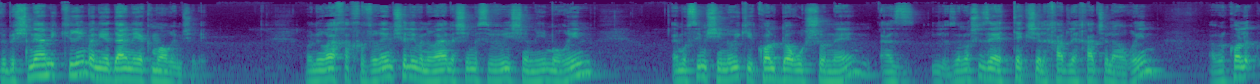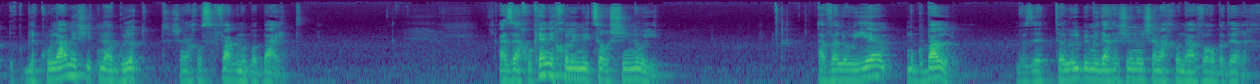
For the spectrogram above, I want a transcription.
ובשני המקרים אני עדיין אהיה כמו ההורים שלי. ואני רואה איך החברים שלי ואני רואה אנשים מסביבי שנהיים הורים, הם עושים שינוי כי כל דור הוא שונה, אז זה לא שזה העתק של אחד לאחד של ההורים, אבל כל, לכולם יש התנהגויות שאנחנו ספגנו בבית. אז אנחנו כן יכולים ליצור שינוי, אבל הוא יהיה מוגבל, וזה תלוי במידת השינוי שאנחנו נעבור בדרך.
